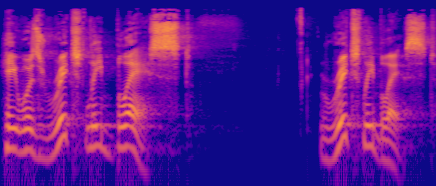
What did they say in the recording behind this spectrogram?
he was richly blessed. Richly blessed.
